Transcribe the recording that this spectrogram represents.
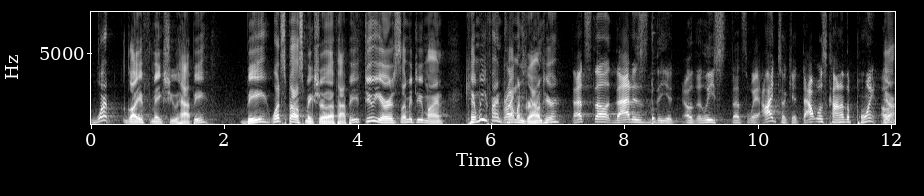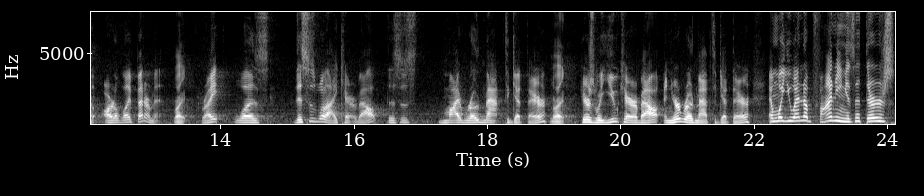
What life makes you happy? B, what spouse makes your life happy? Do yours. Let me do mine. Can we find Right. common ground here? That's the that is the oh, at least that's the way I took it. That was kind of the point of Yeah. the art of life betterment. Right. right? Was this is what I care about. This is my roadmap to get there. Right. Here's what you care about and your roadmap to get there. And what you end up finding is that there's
